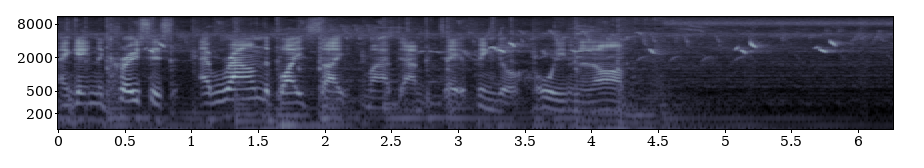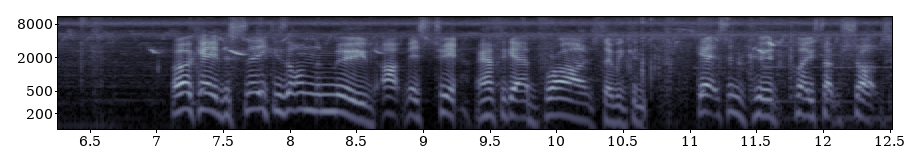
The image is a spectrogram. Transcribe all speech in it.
and getting necrosis around the bite site. Might have to amputate a finger or even an arm. Okay, the snake is on the move up this tree. I have to get a branch so we can get some good close-up shots.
